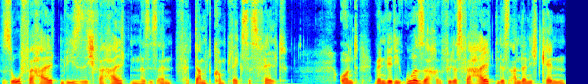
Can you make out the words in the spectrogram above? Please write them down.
so verhalten, wie sie sich verhalten, das ist ein verdammt komplexes Feld. Und wenn wir die Ursache für das Verhalten des anderen nicht kennen,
